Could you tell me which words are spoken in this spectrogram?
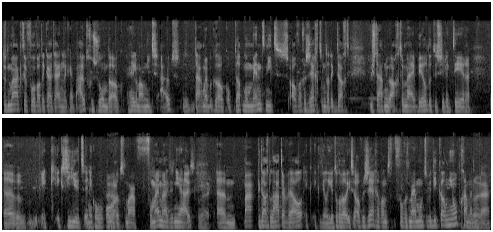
het maakte voor wat ik uiteindelijk heb uitgezonden ook helemaal niets uit. Daarom heb ik er ook op dat moment niets over gezegd. Omdat ik dacht, u staat nu achter mij beelden te selecteren... Uh, ik, ik zie het en ik hoor ja. het, maar voor mij maakt het niet uit. Nee. Um, maar ik dacht later wel, ik, ik wil hier toch wel iets over zeggen... want volgens mij moeten we die kant niet opgaan met nee. elkaar.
